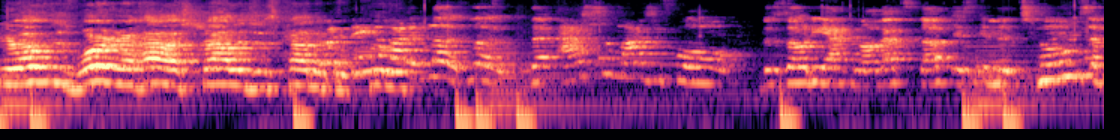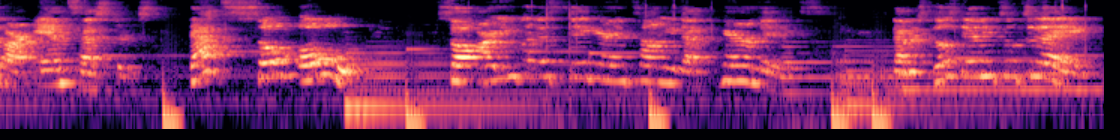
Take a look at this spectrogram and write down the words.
You know, I was just wondering how astrologers kind of. But think about it. Look, look. The astrological, the zodiac, and all that stuff is in the tombs of our ancestors. That's so old. So are you gonna sit here and tell me that pyramids that are still standing till today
